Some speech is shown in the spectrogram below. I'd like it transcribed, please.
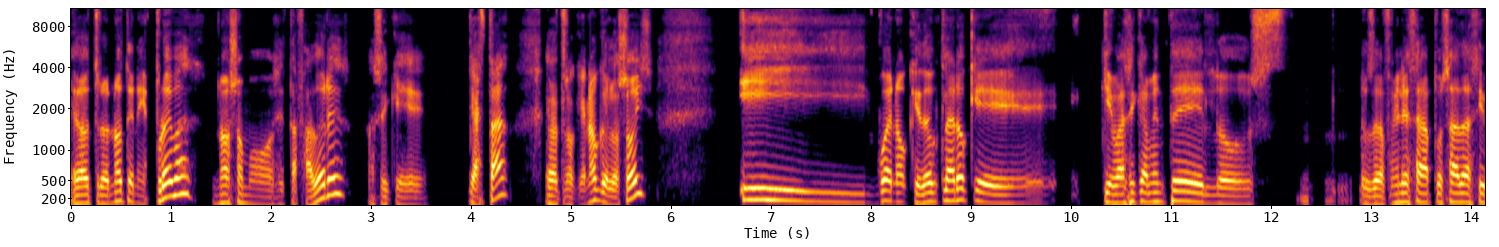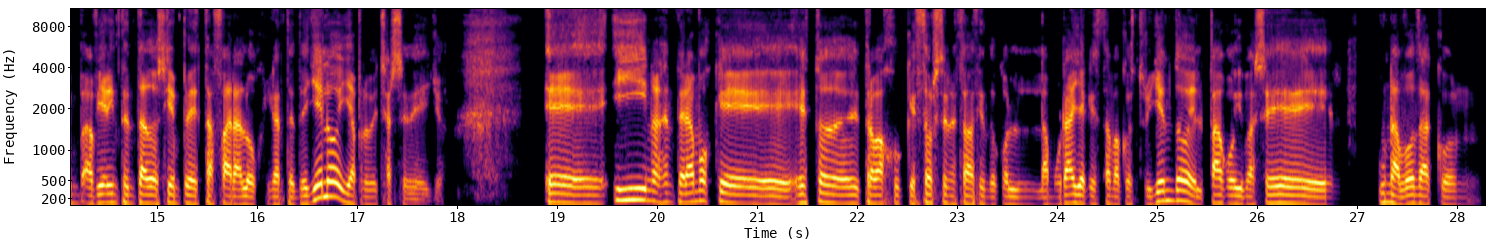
el otro no tenéis pruebas, no somos estafadores, así que ya está, el otro que no, que lo sois. Y bueno, quedó claro que, que básicamente los, los de la familia Sala Posada siempre, habían intentado siempre estafar a los gigantes de hielo y aprovecharse de ellos. Eh, y nos enteramos que esto del trabajo que Thorsten estaba haciendo con la muralla que estaba construyendo, el pago iba a ser una boda con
